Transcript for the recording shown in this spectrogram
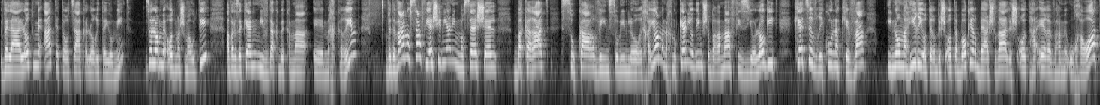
ולהעלות מעט את ההוצאה הקלורית היומית. זה לא מאוד משמעותי, אבל זה כן נבדק בכמה אה, מחקרים. ודבר נוסף, יש עניין עם נושא של בקרת סוכר ואינסולין לאורך היום. אנחנו כן יודעים שברמה הפיזיולוגית, קצב ריקון הקיבה הינו מהיר יותר בשעות הבוקר בהשוואה לשעות הערב המאוחרות.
